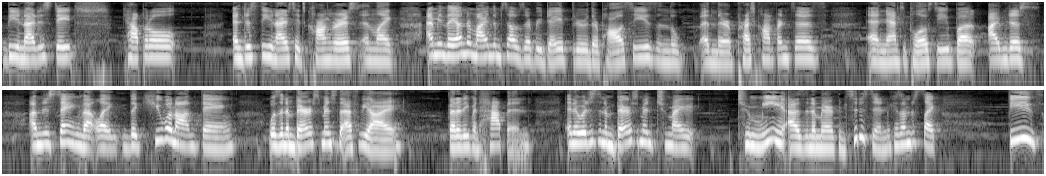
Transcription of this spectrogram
the United States Capitol and just the United States Congress and like I mean they undermine themselves every day through their policies and the and their press conferences and Nancy Pelosi, but I'm just I'm just saying that like the QAnon thing was an embarrassment to the FBI that it even happened. And it was just an embarrassment to my to me as an American citizen because I'm just like these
